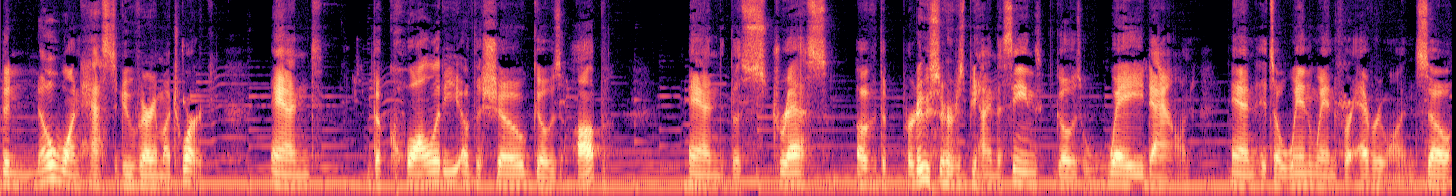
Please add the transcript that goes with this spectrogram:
then no one has to do very much work. And the quality of the show goes up, and the stress of the producers behind the scenes goes way down. And it's a win win for everyone. So,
